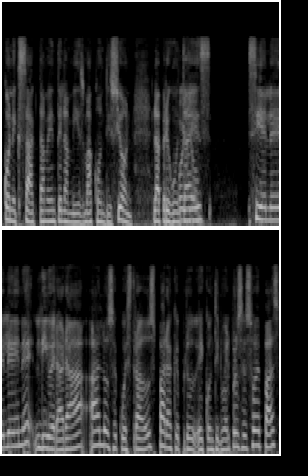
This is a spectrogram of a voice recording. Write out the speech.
con exactamente la misma condición. La pregunta es si el ELN liberará a los secuestrados para que eh, continúe el proceso de paz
